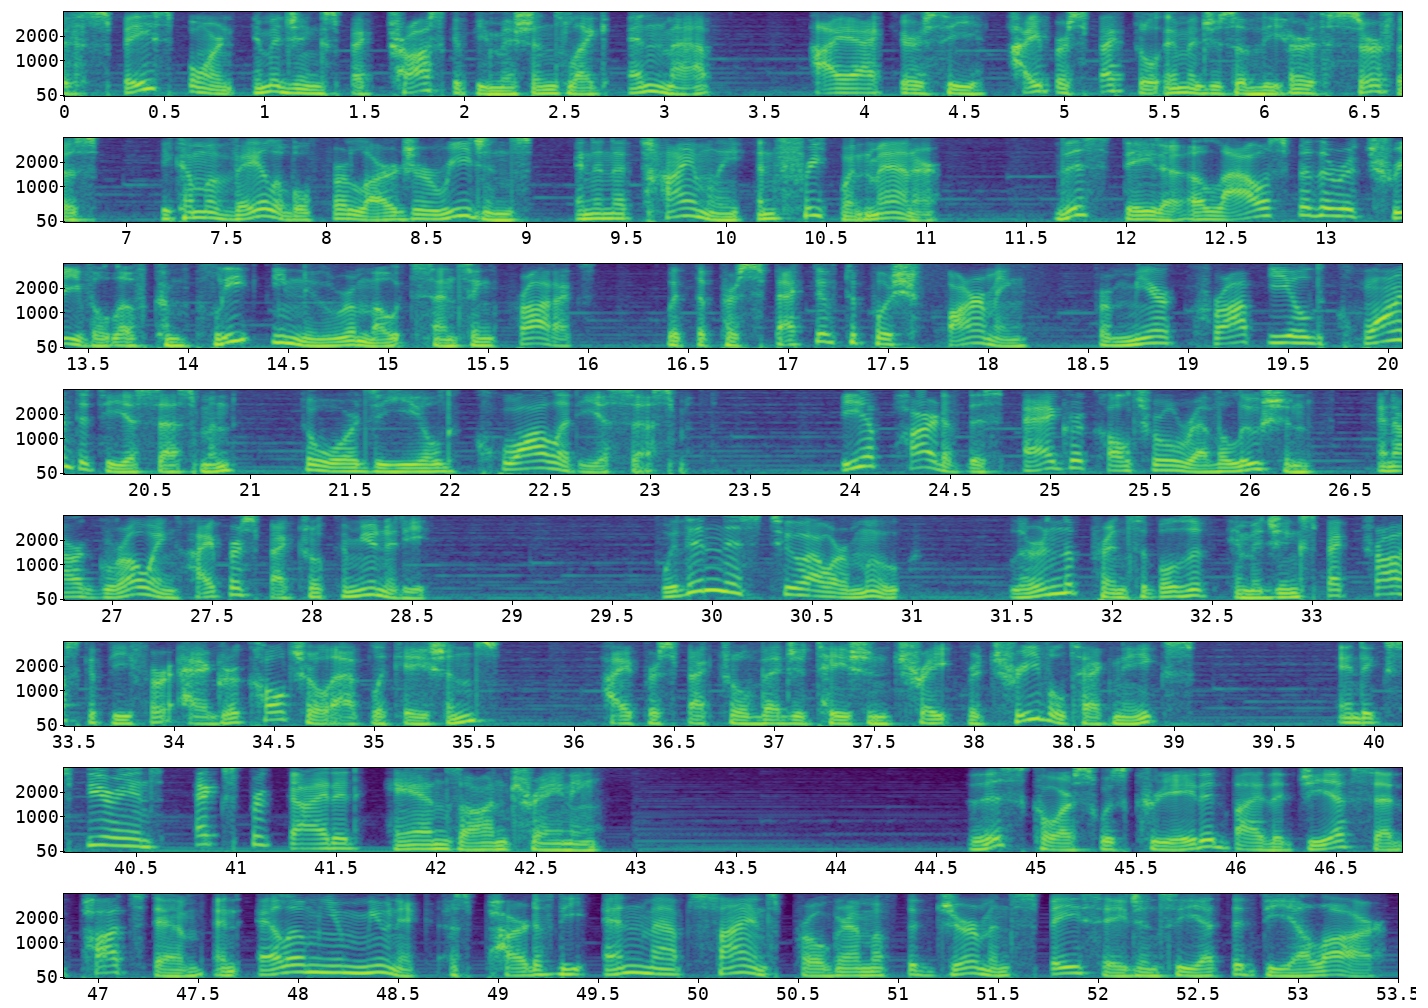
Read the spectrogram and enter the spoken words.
spaceborne imaging spectroscopy missions like EnMAP, high accuracy hyperspectral images of the Earth's surface become available for larger regions and in a timely and frequent manner. This data allows for the retrieval of completely new remote sensing products with the perspective to push farming from mere crop yield quantity assessment towards yield quality assessment. Be a part of this agricultural revolution and our growing hyperspectral community. Within this two-hour MOOC, learn the principles of imaging spectroscopy for agricultural applications, hyperspectral vegetation trait retrieval techniques, and experience expert-guided hands-on training. This course was created by the GFZ Potsdam and LMU Munich as part of the EnMAP science program of the German Space Agency at the DLR.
